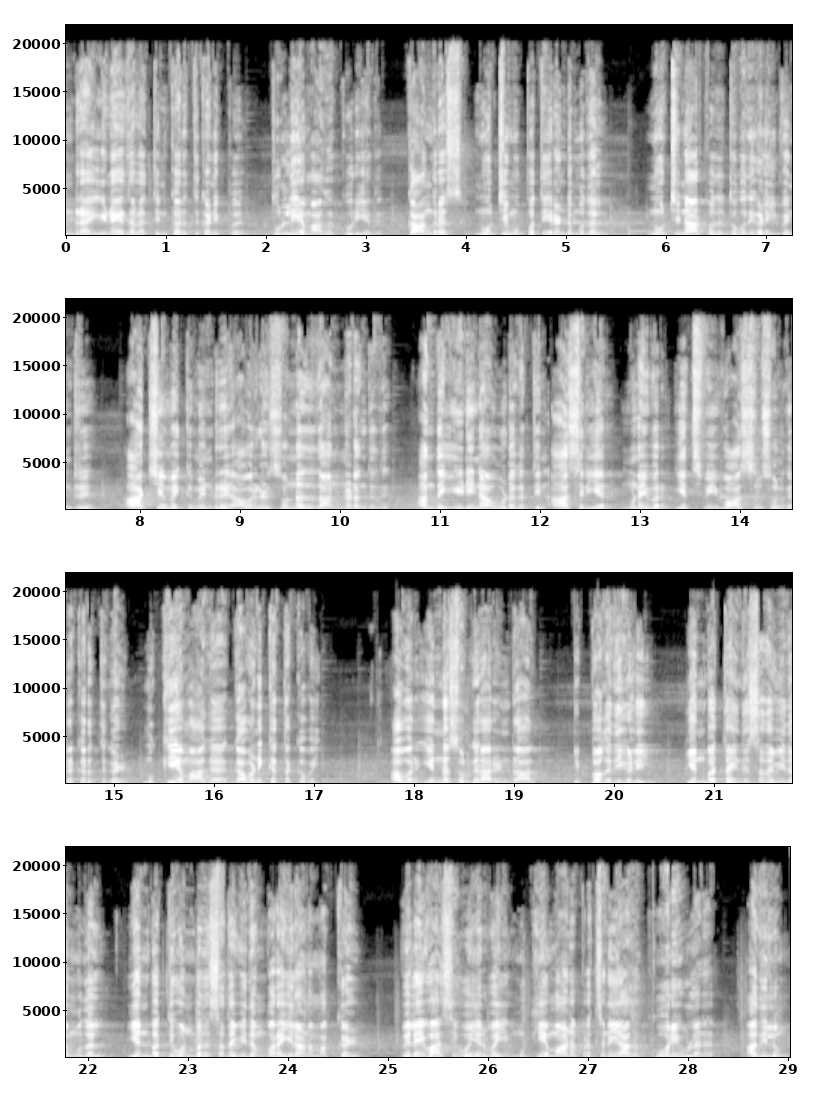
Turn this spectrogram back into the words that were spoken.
என்ற இணையதளத்தின் கருத்து கணிப்பு துல்லியமாக கூறியது. காங்கிரஸ் நூற்றி முப்பத்தி இரண்டு முதல் நூற்றி நாற்பது தொகுதிகளில் வென்று ஆட்சி அமைக்கும் என்று அவர்கள் சொன்னதுதான் நடந்தது. அந்த ஈடினா ஊடகத்தின் ஆசிரியர் முனைவர் எச் வி வாசு சொல்கிற கருத்துகள் முக்கியமாக கவனிக்கத்தக்கவை. அவர் என்ன சொல்கிறார் என்றால் இப்பகுதிகளில் எண்பத்தைந்து சதவீதம் முதல் எண்பத்தி ஒன்பது சதவீதம் வரையிலான மக்கள் விலைவாசி உயர்வை முக்கியமான பிரச்சனையாக கூறியுள்ளனர் அதிலும்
